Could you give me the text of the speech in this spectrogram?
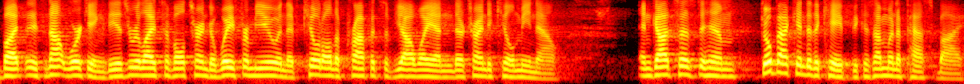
but it's not working. The Israelites have all turned away from you, and they've killed all the prophets of Yahweh, and they're trying to kill me now. And God says to him, Go back into the cave because I'm going to pass by.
